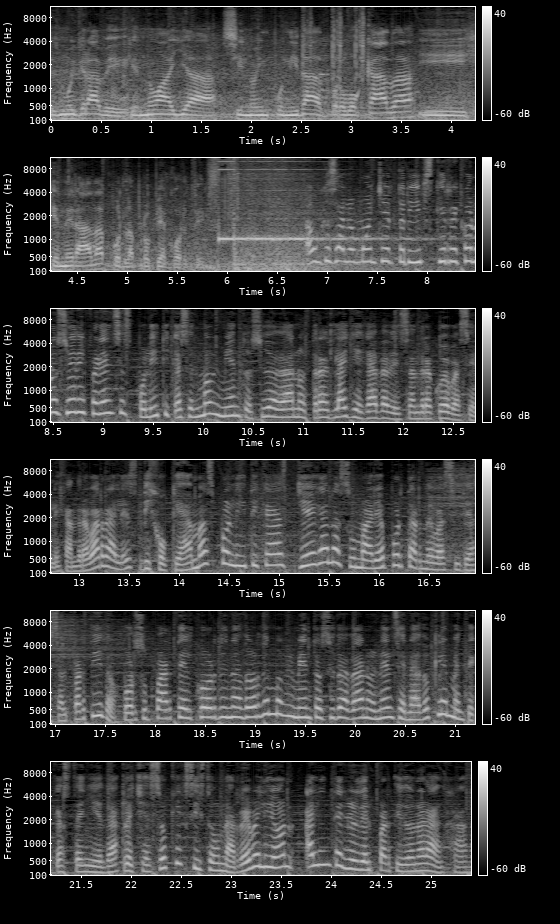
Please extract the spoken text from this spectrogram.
Es muy grave que no haya sino impunidad provocada y generada por la propia Corte. Aunque Salomón Chertorivsky reconoció diferencias políticas en Movimiento Ciudadano tras la llegada de Sandra Cuevas y Alejandra Barrales, dijo que ambas políticas llegan a sumar y aportar nuevas ideas al partido. Por su parte, el coordinador de Movimiento Ciudadano en el Senado, Clemente Castañeda, rechazó que exista una rebelión al interior del Partido Naranja.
